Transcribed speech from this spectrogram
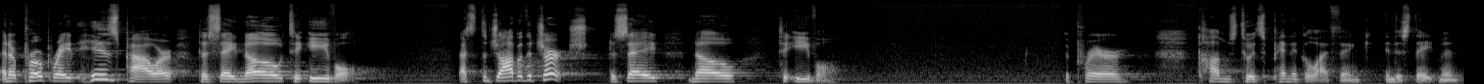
and appropriate His power to say no to evil. That's the job of the church, to say no to evil the prayer comes to its pinnacle, I think, in the statement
